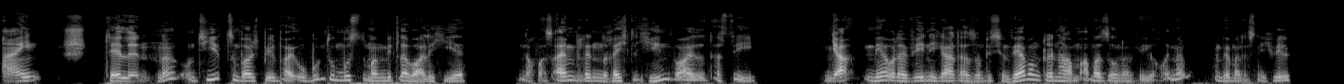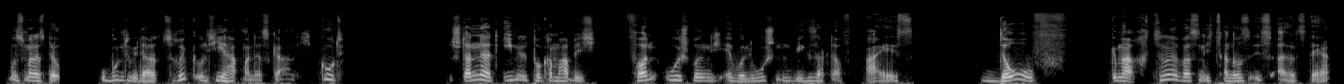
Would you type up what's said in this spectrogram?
einstellen. Ne? Und hier zum Beispiel bei Ubuntu musste man mittlerweile hier noch was einblenden, rechtliche Hinweise, dass die ja mehr oder weniger da so ein bisschen Werbung drin haben, Amazon oder wie auch immer. Und wenn man das nicht will, muss man das bei Ubuntu wieder zurück und hier hat man das gar nicht. Gut. Standard-E-Mail-Programm habe ich von ursprünglich Evolution, wie gesagt, auf Ice doof gemacht, ne? was nichts anderes ist als der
